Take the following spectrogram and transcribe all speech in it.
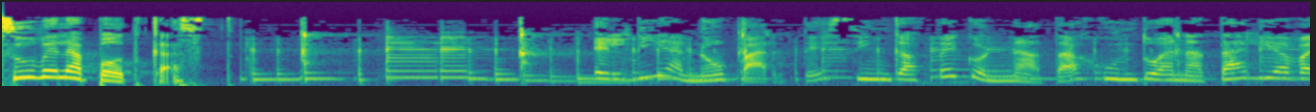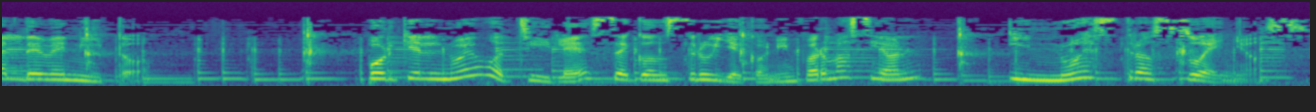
Sube la podcast. El día no parte sin café con nata junto a Natalia Valdebenito. Porque el nuevo Chile se construye con información y nuestros sueños.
